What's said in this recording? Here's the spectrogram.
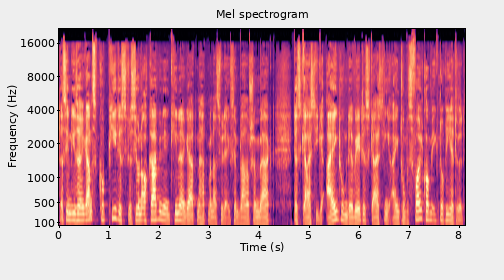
dass in dieser ganzen Kopierdiskussion, auch gerade in den Kindergärten hat man das wieder exemplarisch bemerkt, das geistige Eigentum, der Wert des geistigen Eigentums vollkommen ignoriert wird.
